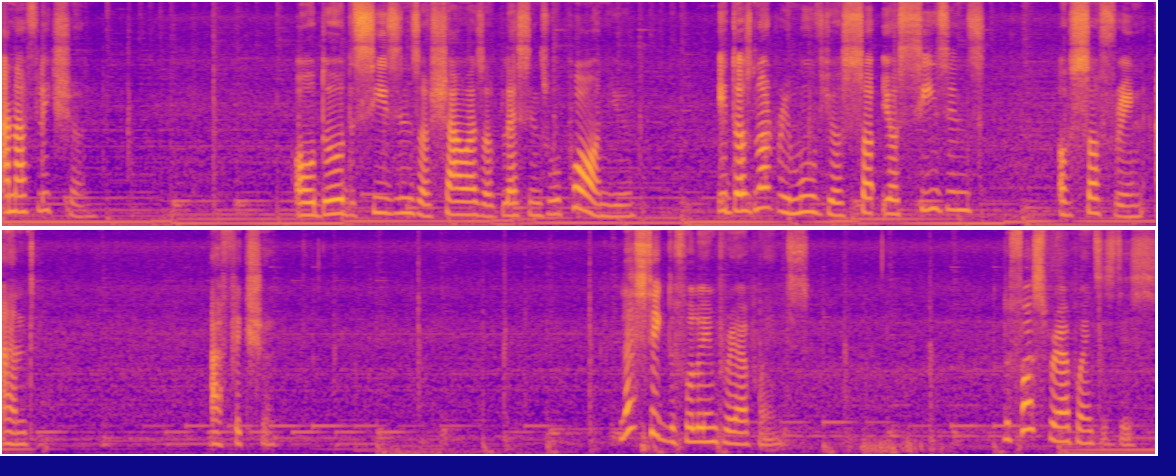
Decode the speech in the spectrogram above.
and affliction Although the seasons of showers of blessings will pour on you, it does not remove your, so- your seasons of suffering and affliction. Let's take the following prayer points. The first prayer point is this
